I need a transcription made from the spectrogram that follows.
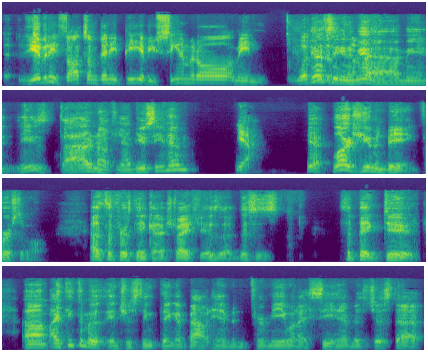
Do you have any thoughts on Vinny P? Have you seen him at all? I mean, what? Yeah, I've seen him. Yeah, I mean, he's. I don't know if you have you seen him. Yeah. Yeah, large human being. First of all, that's the first thing that kind of strikes you. Is a, this is it's a big dude. Um, I think the most interesting thing about him, and for me, when I see him, is just that,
